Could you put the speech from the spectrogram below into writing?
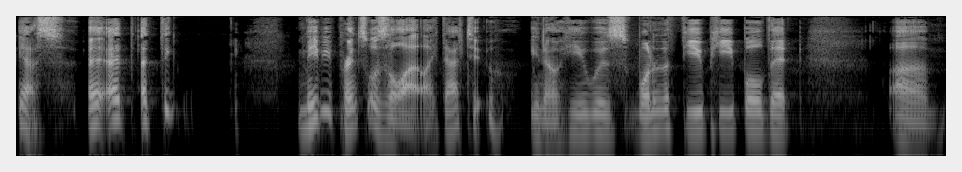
yes. I, I, I think maybe Prince was a lot like that too. You know, he was one of the few people that, um,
